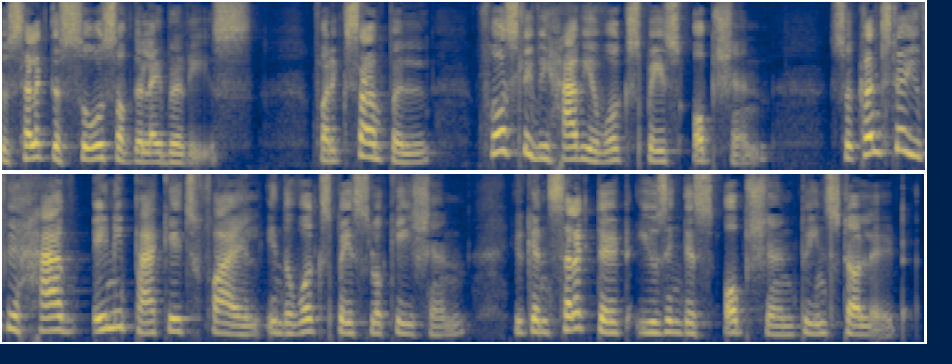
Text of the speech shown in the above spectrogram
to select the source of the libraries. For example, firstly we have your workspace option. So consider if you have any package file in the workspace location, you can select it using this option to install it.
